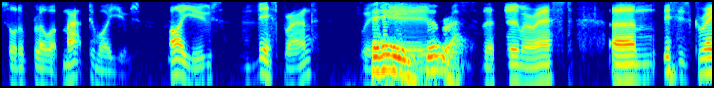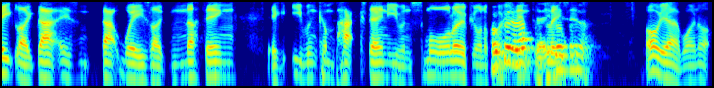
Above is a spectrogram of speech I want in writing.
sort of blow up mat do I use? I use this brand, which Hey, is Thermarest. the Thermarest. Um, this is great. Like that is that weighs like nothing. It even compacts down even smaller if you want to push it into Dave. Open it places. Oh yeah, why not?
